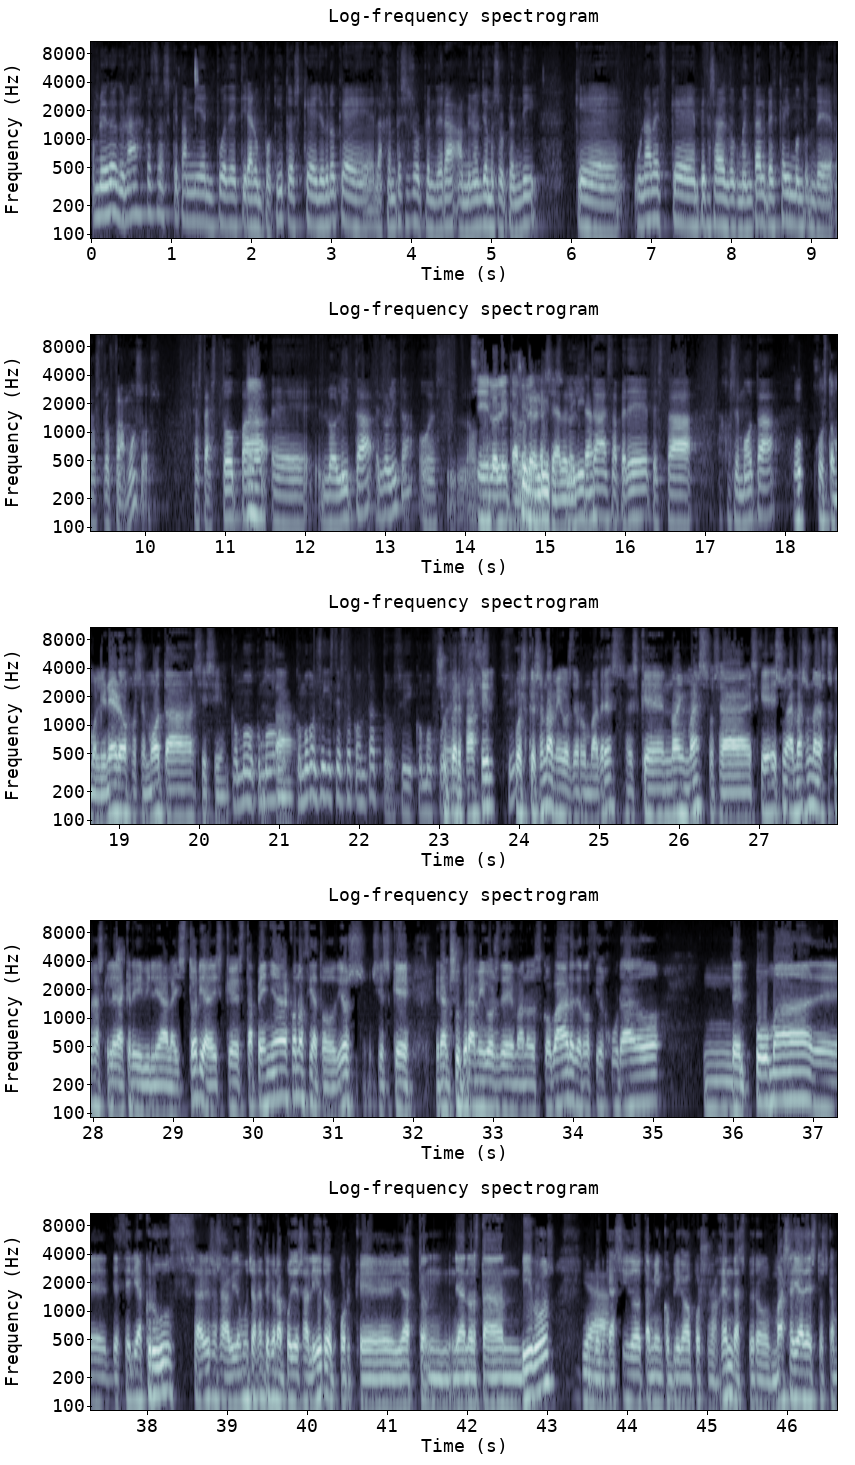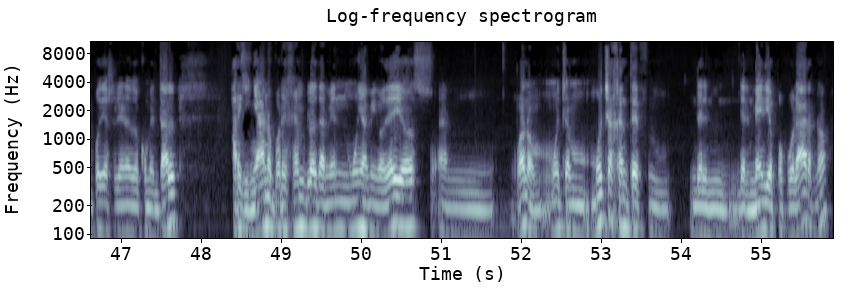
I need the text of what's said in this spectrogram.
Hombre, yo creo que una de las cosas que también puede tirar un poquito es que yo creo que la gente se sorprenderá, al menos yo me sorprendí, que una vez que empiezas a ver el documental ves que hay un montón de rostros famosos. O sea, está Estopa, eh, Lolita, ¿es Lolita o es la Sí, otra? Lolita, Sí, Lolita. Lolita, Lolita, Lolita. está Peret, está José Mota. Ju- Justo Molinero, José Mota, sí, sí. ¿Cómo, cómo, Está ¿cómo conseguiste estos contactos? ¿Y cómo fue? Súper fácil, ¿Sí? pues que son amigos de Rumba 3, es que no hay más, o sea, es que es además una de las cosas que le da credibilidad a la historia, es que esta peña conocía a todo Dios, si es que eran súper amigos de Manuel Escobar, de Rocío Jurado, mm, del Puma, de, de Celia Cruz, ¿sabes? O sea, ha habido mucha gente que no ha podido salir porque ya, están, ya no están vivos, porque ha sido también complicado por sus agendas, pero más allá de estos que han podido salir en el documental, Arguiñano, por ejemplo, también muy amigo de ellos. em, bueno, mucha, mucha gente mm, del, del medio popular, ¿no?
